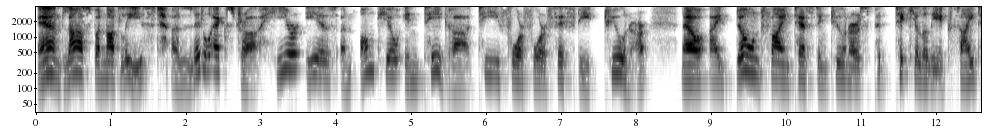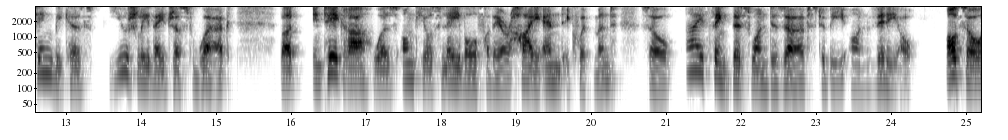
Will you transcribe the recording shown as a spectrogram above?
And last but not least, a little extra. Here is an Onkyo Integra T4450 tuner now, I don't find testing tuners particularly exciting because usually they just work, but Integra was Onkyo's label for their high-end equipment, so I think this one deserves to be on video. Also,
